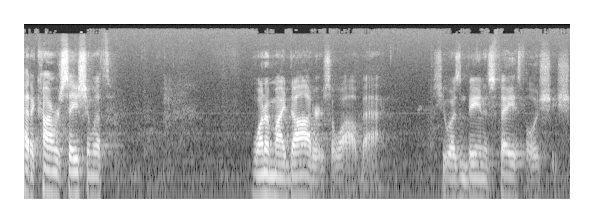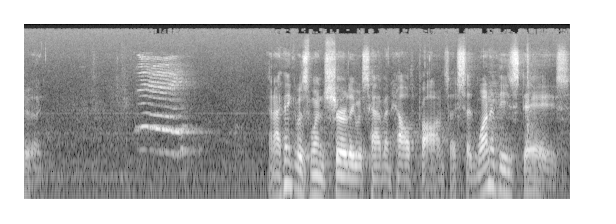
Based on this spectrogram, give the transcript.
had a conversation with one of my daughters a while back. She wasn't being as faithful as she should. And I think it was when Shirley was having health problems. I said, one of these days,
